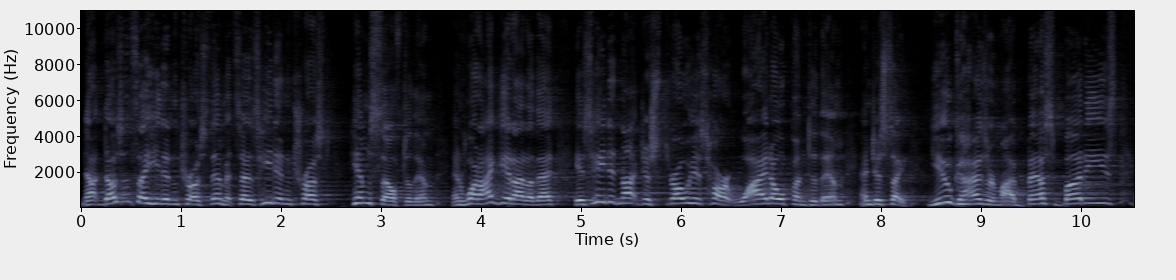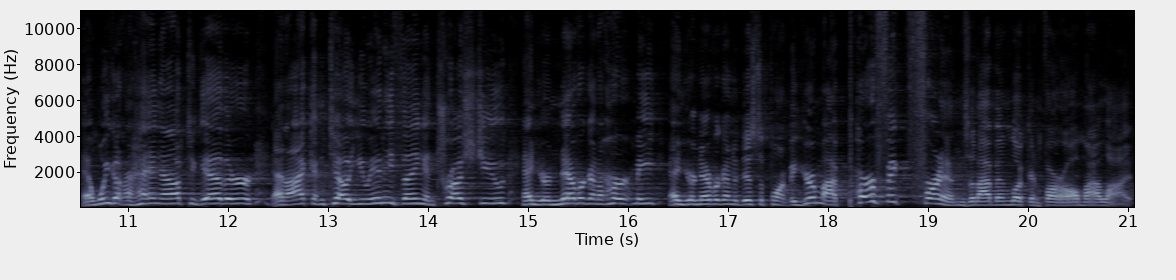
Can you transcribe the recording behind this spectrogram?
Now, it doesn't say he didn't trust them. It says he didn't trust himself to them. And what I get out of that is he did not just throw his heart wide open to them and just say, You guys are my best buddies, and we're going to hang out together, and I can tell you anything and trust you, and you're never going to hurt me, and you're never going to disappoint me. You're my perfect friends that I've been looking for all my life.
